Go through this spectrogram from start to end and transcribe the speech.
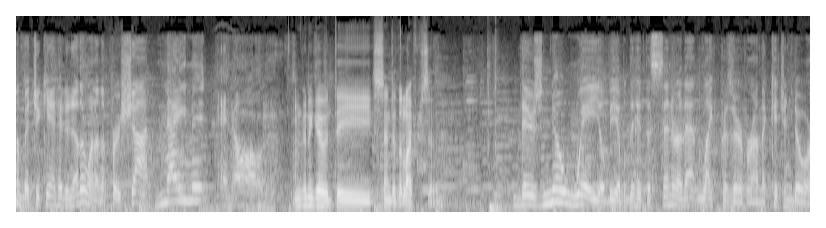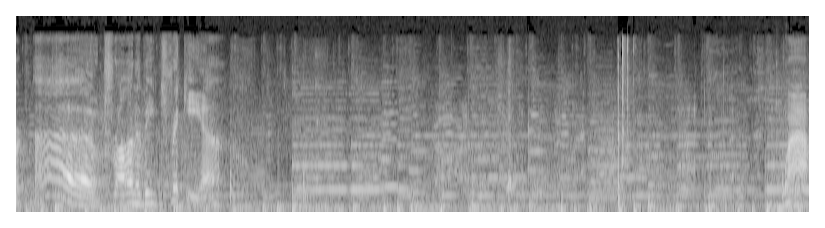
I bet you can't hit another one on the first shot. Name it and all it. I'm gonna go with the center of the life preserver. There's no way you'll be able to hit the center of that life preserver on the kitchen door. Oh, trying to be tricky, huh? Wow,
